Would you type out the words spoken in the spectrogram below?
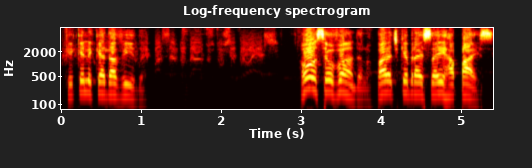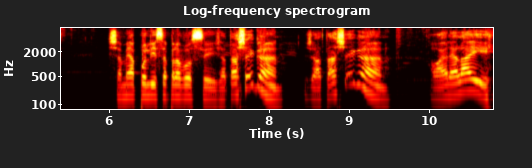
O que, que ele quer da vida? Ô, seu vândalo, para de quebrar isso aí, rapaz. Chamei a polícia pra você. Já tá chegando. Já tá chegando. Olha ela aí.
